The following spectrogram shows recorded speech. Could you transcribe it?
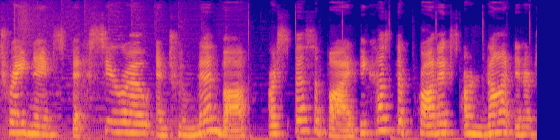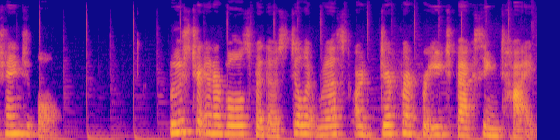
trade names Bexsero and Trumenba are specified because the products are not interchangeable. Booster intervals for those still at risk are different for each vaccine type.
